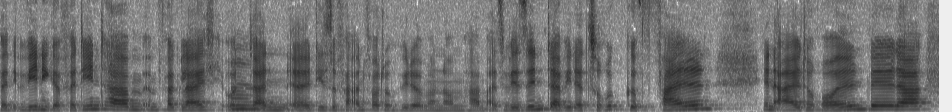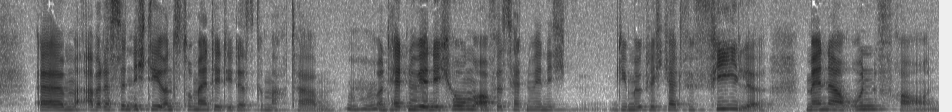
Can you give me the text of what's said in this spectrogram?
weniger verdient haben im Vergleich und mhm. dann äh, diese Verantwortung wieder übernommen haben. Also wir sind da wieder zurückgefallen in alte Rollenbilder. Ähm, aber das sind nicht die Instrumente, die das gemacht haben. Mhm. Und hätten wir nicht Homeoffice, hätten wir nicht die Möglichkeit für viele Männer und Frauen,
